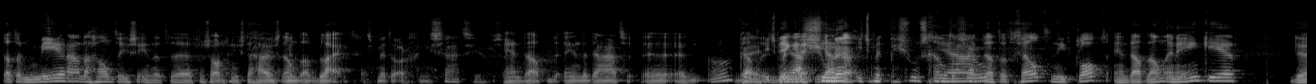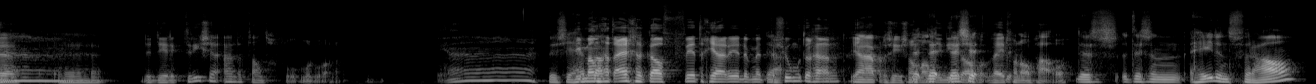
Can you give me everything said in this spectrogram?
dat er meer aan de hand is in het eh, verzorgingstehuis dan dat blijkt. Iets met de organisatie of zo. En dat inderdaad Oké. dat Iets dingen- met pensioenen, ja, dat- iets met pensioensgeld of zo. dat het geld niet klopt en dat dan in één keer de, eh, de directrice aan de tand gevoeld moet worden. Ja. Dus je Die man had eigenlijk al 40 jaar eerder met Ja. pensioen moeten gaan. Ja, precies. Zo'n man die niet dus weet van ophouden. Dus het is een hedens verhaal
